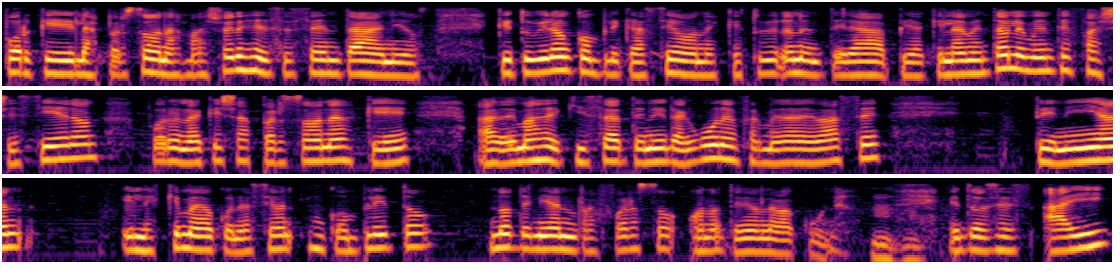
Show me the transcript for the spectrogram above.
porque las personas mayores de 60 años que tuvieron complicaciones, que estuvieron en terapia, que lamentablemente fallecieron, fueron aquellas personas que, además de quizá tener alguna enfermedad de base, tenían el esquema de vacunación incompleto, no tenían refuerzo o no tenían la vacuna. Entonces ahí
